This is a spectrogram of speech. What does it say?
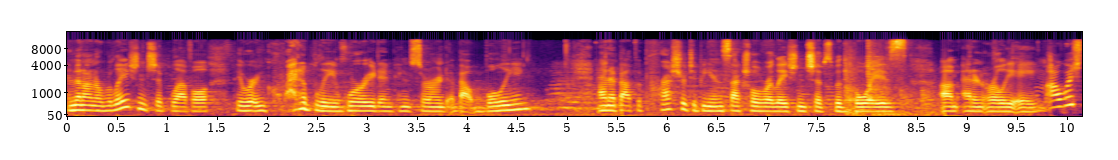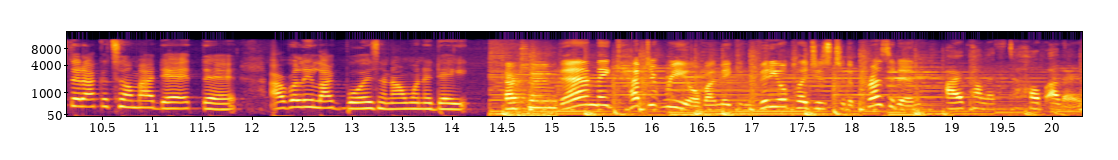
And then on a relationship level, they were incredibly worried and concerned about bullying and about the pressure to be in sexual relationships with boys um, at an early age. I wish that I could tell my dad that I really like boys and I want to date. Then they kept it real by making video pledges to the president I promise to help others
